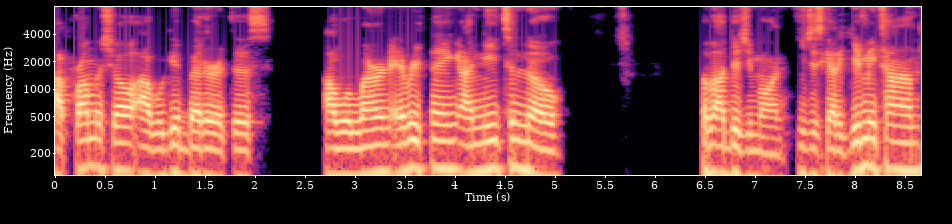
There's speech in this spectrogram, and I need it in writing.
I promise y'all I will get better at this. I will learn everything I need to know about Digimon. You just got to give me time.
